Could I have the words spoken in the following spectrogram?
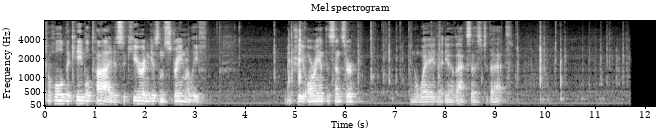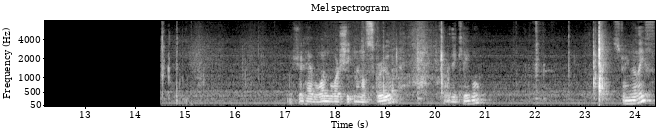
to hold the cable tie to secure and give some strain relief. Make sure you orient the sensor in a way that you have access to that. We should have one more sheet metal screw for the cable. Strain relief.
